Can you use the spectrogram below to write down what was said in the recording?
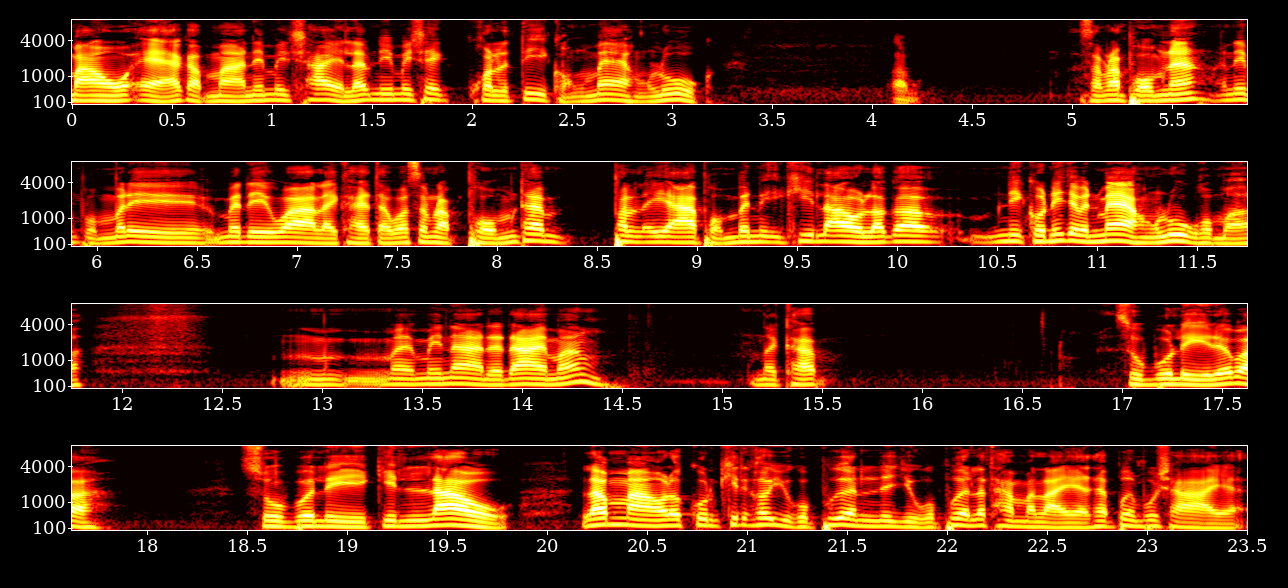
เมาแอกลับมานี่ไม่ใช่ แล้วนี่ไม่ใช่คุณภาพของแม่ของลูกสำหรับผมนะ อันนี้ผมไม่ได้ไม่ได้ว่าอะไรใคร แต่ว่าสำหรับผมถ้าภรรยาผมเป็นขี้เหล้าแล้วก็นี่คนนี้จะเป็นแม่ของลูกผมเหรออืมไม่ไม่น่าจะได้มั้งนะครับ สูบบุหรี่ด้วยป่ะสูบบุหรี่กินเหล้าแล้วเมาแล้วคุณคิดเขาอยู่กับเพื่อนจะอยู่กับเพื่อนแล้วทำอะไรอะถ้าเพื่อนผู้ชายอะ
